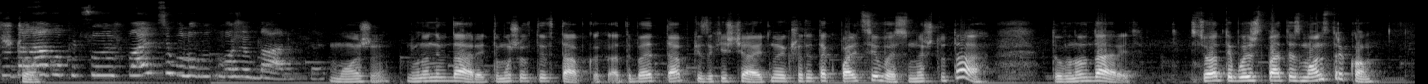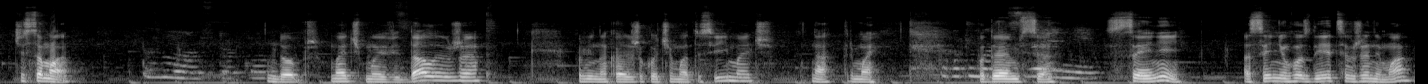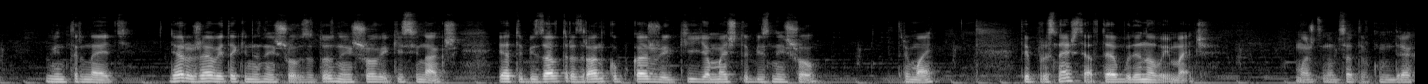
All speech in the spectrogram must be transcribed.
Що? далеко підсунеш пальці, воно може вдарити. Може. Вона не вдарить, тому що ти в тапках, а тебе тапки захищають. Ну, якщо ти так пальці висунеш туди, то воно вдарить. Все, ти будеш спати з монстриком? Чи сама? З монстриком. Добре. Меч ми віддали вже. Кароліна каже, що хоче мати свій меч. На, тримай. Подивимося. Синій. А синього, здається, вже нема в інтернеті. Я рожевий так і не знайшов, зато знайшов якийсь інакший. Я тобі завтра зранку покажу, який я меч тобі знайшов. Тримай. Ти проснешся, а в тебе буде новий меч. Можете написати в коментарях,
